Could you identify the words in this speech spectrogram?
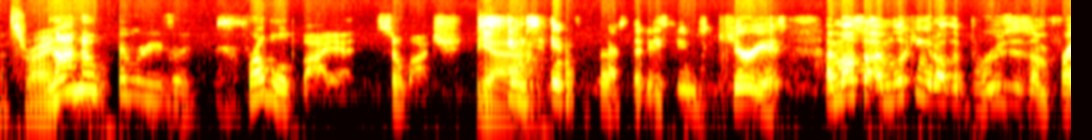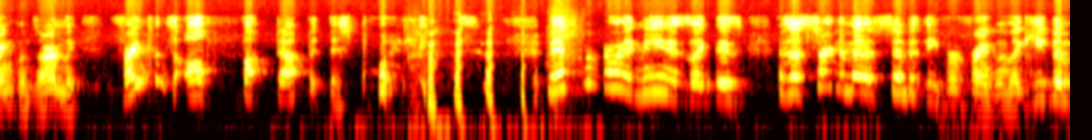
That's right. not in a way where he's troubled by it so much. He Yeah. seems interested. He seems curious. I'm also I'm looking at all the bruises on Franklin's arm. Like Franklin's all fucked up at this point. That's what it means. Is like there's there's a certain amount of sympathy for Franklin. Like he's been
